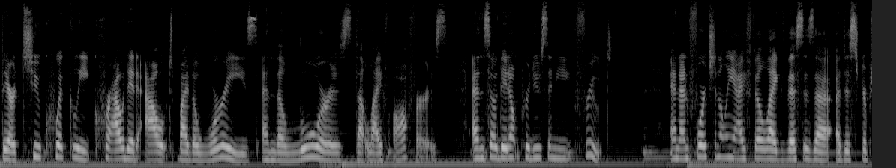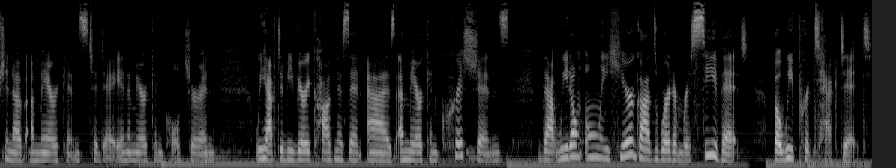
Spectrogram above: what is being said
they are too quickly crowded out by the worries and the lures that life offers. And so they don't produce any fruit. And unfortunately, I feel like this is a, a description of Americans today in American culture. And we have to be very cognizant as American Christians that we don't only hear God's word and receive it, but we protect it.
